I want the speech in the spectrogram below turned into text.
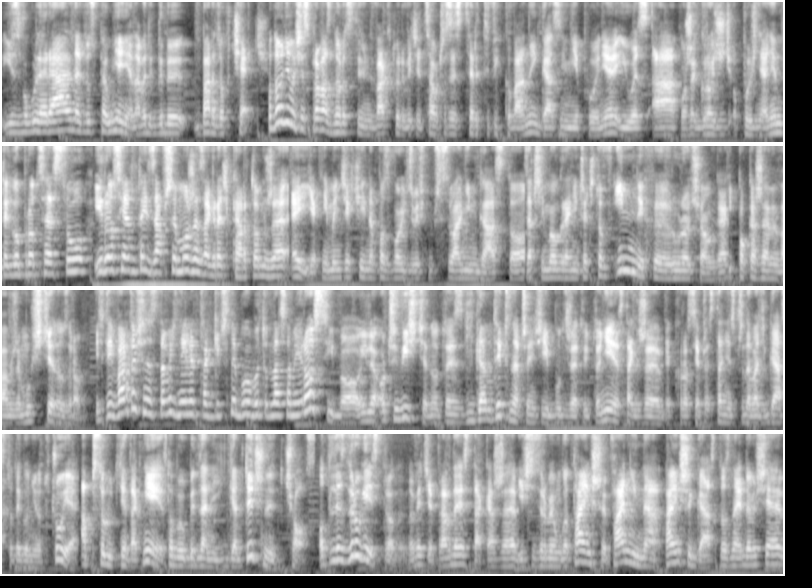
jest w ogóle realne do spełnienia, nawet gdyby bardzo chcieć. Podobnie ma się sprawa z Nord Stream 2, który wiecie, cały czas jest certyfikowany i gaz nim nie płynie i USA może grozić opóźnianiem tego procesu i Rosja tutaj zawsze może zagrać kartą, że ej, jak nie będziecie chcieli nam pozwolić, żebyśmy przesyłali nim gaz, to zaczniemy ograniczać to w innych e, rurociągach i pokażemy wam, że musicie to zrobić. I tutaj warto się zastanowić, na ile tragiczne byłoby to dla samej Rosji, bo o ile oczywiście, no to jest gigantyczna część jej budżetu i to nie jest tak, że jak Rosja przestanie sprzedawać gaz, to tego nie odczuje. Absolutnie tak nie jest. To byłby dla nich gigantyczny cios. O tyle z drugiej strony, no wiecie, prawda jest taka, że jeśli zrobią go tańszy, fani na tańszy gaz, to znajdą się y,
